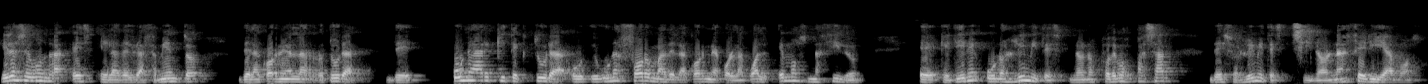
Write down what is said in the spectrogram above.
Y la segunda es el adelgazamiento de la córnea, la rotura de una arquitectura, una forma de la córnea con la cual hemos nacido, eh, que tiene unos límites. No nos podemos pasar de esos límites, si no naceríamos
